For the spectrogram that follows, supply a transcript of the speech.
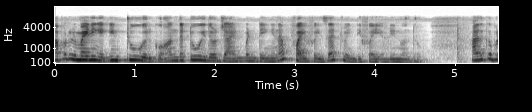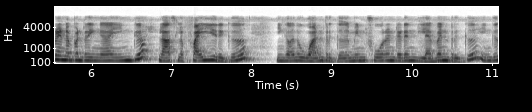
அப்புறம் ரிமைனிங் எகெயின் டூ இருக்கும். அந்த டூ இதோட ஜாயின் பண்ணிட்டீங்கன்னா ஃபைவ் ஃபைவ் சார் டுவெண்ட்டி ஃபைவ் அப்படின்னு வந்துடும் அதுக்கப்புறம் என்ன பண்ணுறீங்க இங்கே லாஸ்ட்டில் ஃபைவ் இருக்குது இங்கே வந்து ஒன் இருக்குது mean four hundred and eleven இருக்குது இங்கே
